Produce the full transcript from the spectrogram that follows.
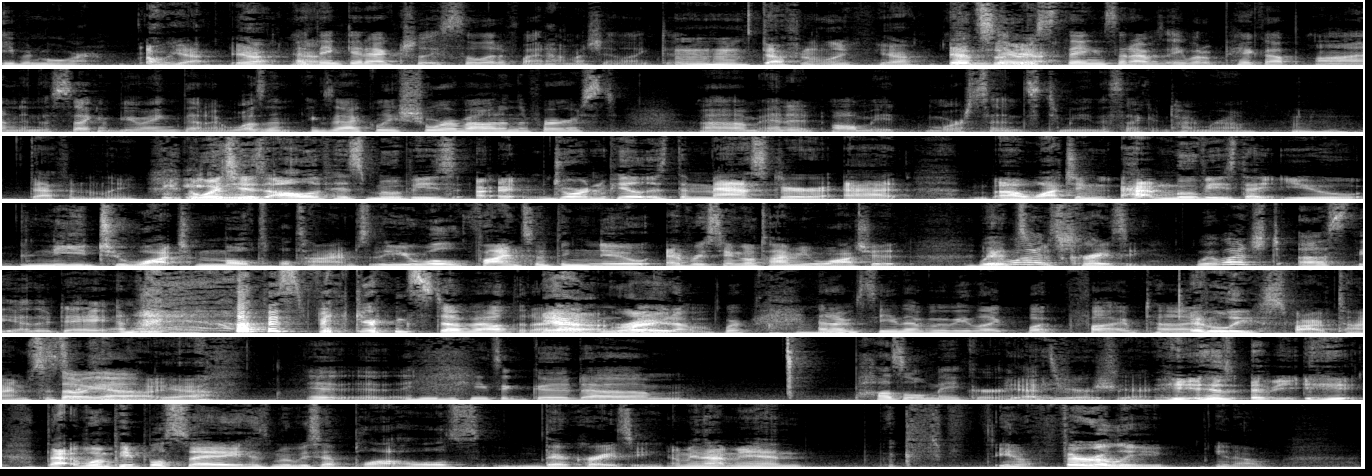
even more. Oh yeah, yeah. I think it actually solidified how much I liked it. hmm definitely. Yeah. Um, It's there yeah. was things that I was able to pick up on in the second viewing that I wasn't exactly sure about in the first, um, and it all made more sense to me the second time around. definitely. Which is all of his movies. Uh, Jordan Peele is the master at uh, watching movies that you need to watch multiple times. You will find something new every single time you watch it. We it's, it's crazy. We watched Us the other day, and I, I was figuring stuff out that I Yeah, hadn't right. figured out before, and I've seen that movie like what five times. At least five times since So, it came yeah. out. Yeah. It, it, he, he's a good um, puzzle maker. Yeah, that's he for is. sure. Yeah, he his he, that when people say his movies have plot holes, they're crazy. I mean, that man, you know, thoroughly, you know,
